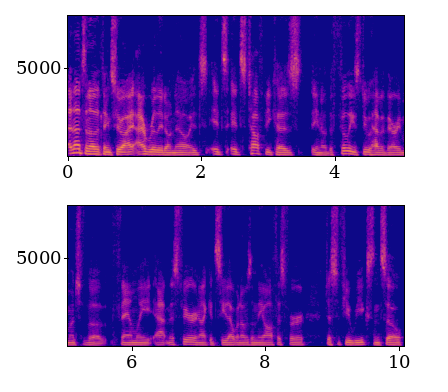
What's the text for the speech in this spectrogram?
And that's another thing too. I, I really don't know. It's it's it's tough because you know the Phillies do have a very much of a family atmosphere, and I could see that when I was in the office for just a few weeks, and so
